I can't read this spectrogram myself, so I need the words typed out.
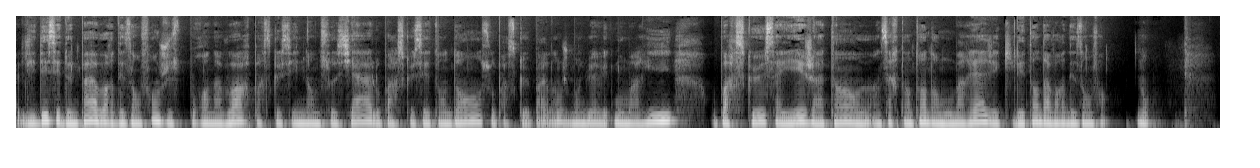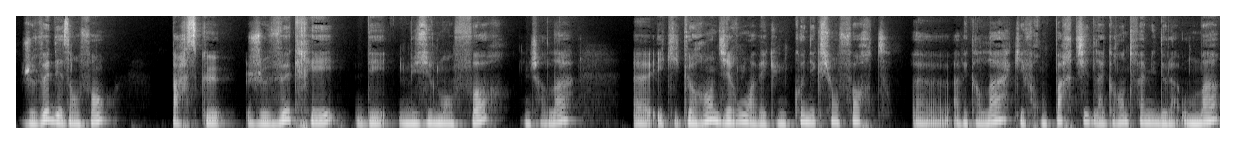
L'idée, c'est de ne pas avoir des enfants juste pour en avoir parce que c'est une norme sociale ou parce que c'est tendance ou parce que, par exemple, je m'ennuie avec mon mari ou parce que, ça y est, j'ai atteint un certain temps dans mon mariage et qu'il est temps d'avoir des enfants. Non. Je veux des enfants parce que je veux créer des musulmans forts, Inch'Allah, euh, et qui grandiront avec une connexion forte euh, avec Allah, qui feront partie de la grande famille de la Ummah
